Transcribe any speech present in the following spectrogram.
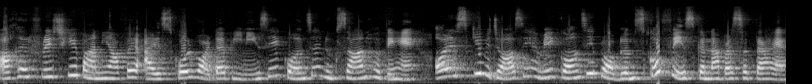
आखिर फ्रिज के पानी या फिर आइस कोल्ड वाटर पीने से कौन से नुकसान होते हैं और इसकी वजह से हमें कौन सी प्रॉब्लम्स को फेस करना पड़ सकता है।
